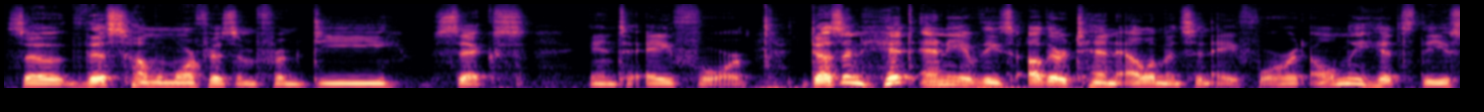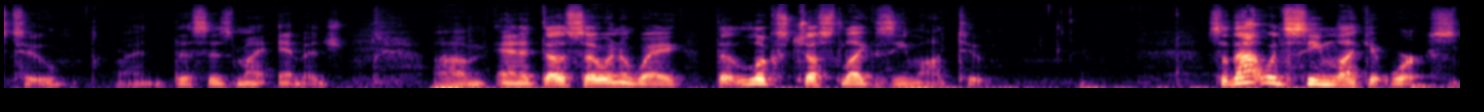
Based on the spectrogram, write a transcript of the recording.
So this homomorphism from D6 into A4 doesn't hit any of these other 10 elements in A4. It only hits these two. Right? This is my image. Um, and it does so in a way that looks just like Z mod 2. So that would seem like it works.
